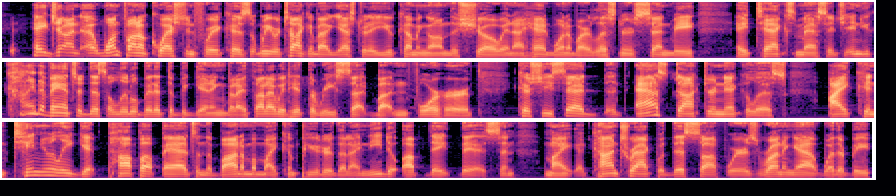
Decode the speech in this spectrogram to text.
hey, John, uh, one final question for you because we were talking about yesterday you coming on the show, and I had one of our listeners send me a text message, and you kind of answered this a little bit at the beginning, but I thought I would hit the reset button for her because she said, uh, Ask Dr. Nicholas. I continually get pop up ads on the bottom of my computer that I need to update this, and my uh, contract with this software is running out, whether it be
